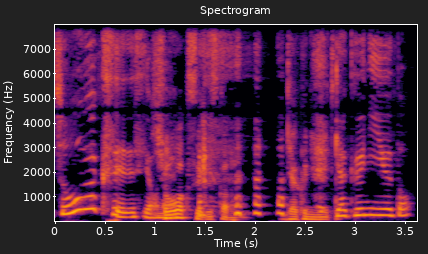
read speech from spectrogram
小学生ですよね。小学生ですから、逆に言うと。逆に言うと。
